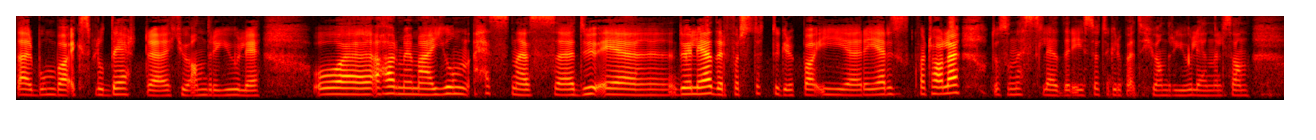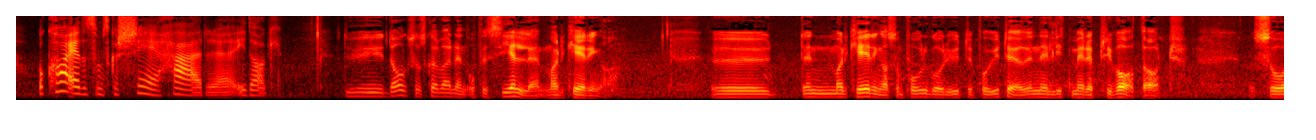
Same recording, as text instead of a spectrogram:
der bomba eksploderte 22.07. Og eh, jeg har med meg Jon Hestnes. Du er, du er, leder for støttegruppa i regjeringskvartalet. Du er også nestleder i støttegruppa etter 22.07-hendelsene. Og hva er det som skal skje her eh, i dag? Du, I dag skal det være den offisielle markeringa. Eh, den markeringa som foregår ute på Utøya, den er litt mer privat art. Så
